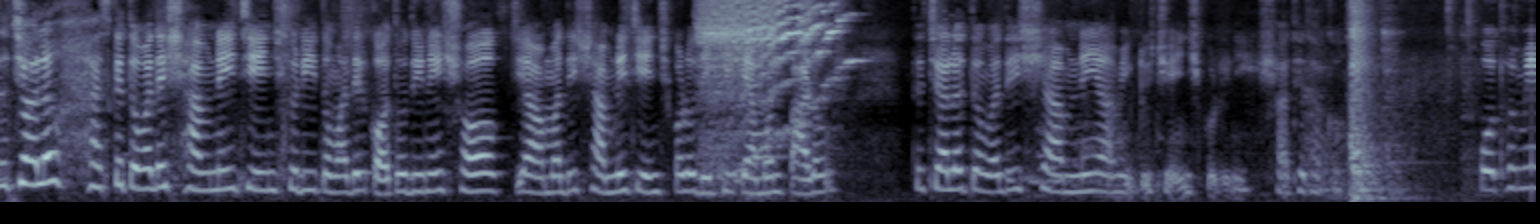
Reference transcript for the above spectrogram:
তো চলো আজকে তোমাদের সামনেই চেঞ্জ করি। তোমাদের কত দিনের শখ? যে আমাদের সামনে চেঞ্জ করো দেখি কেমন পারো। তো চলো তোমাদের সামনেই আমি একটু চেঞ্জ করে নিই। সাথে থাকো। প্রথমে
